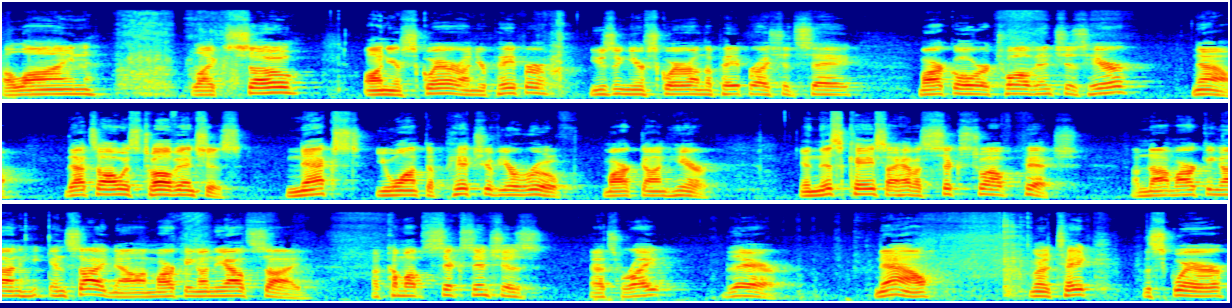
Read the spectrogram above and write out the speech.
a line like so on your square, on your paper, using your square on the paper, I should say. Mark over 12 inches here. Now, that's always 12 inches. Next, you want the pitch of your roof marked on here. In this case, I have a 612 pitch. I'm not marking on inside now, I'm marking on the outside. I come up six inches, that's right there. Now, I'm going to take the square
